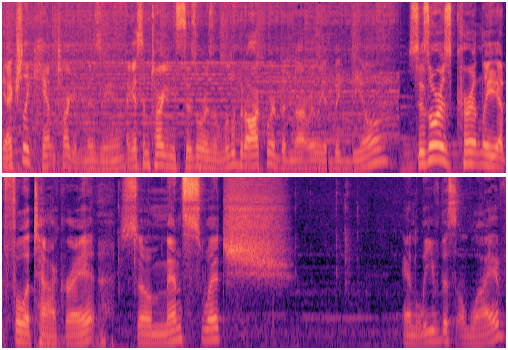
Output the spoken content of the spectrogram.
He actually can't target Mizzy. I guess him targeting Scizor is a little bit awkward, but not really a big deal. Scizor is currently at full attack, right? So Mence switch and leave this alive.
